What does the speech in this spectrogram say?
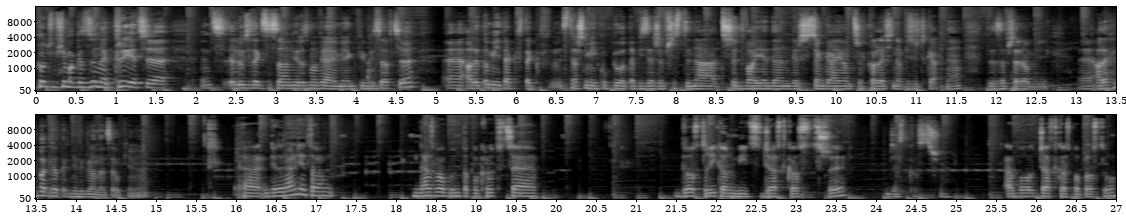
kończy mi się magazynek, kryje cię, więc ludzie tak ze sobą nie rozmawiają jak w Ubisoftie. E, ale to mi tak, tak strasznie mi kupiło ta wizja, że wszyscy na 3, 2, 1, wiesz, ściągają trzech kolesi na wieżyczkach, nie? To zawsze robi. E, ale chyba gra tak nie wygląda całkiem, nie? E, generalnie to nazwałbym to pokrótce Ghost Recon meets Just Cause 3. Just Cause 3. Albo Just Cause po prostu.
